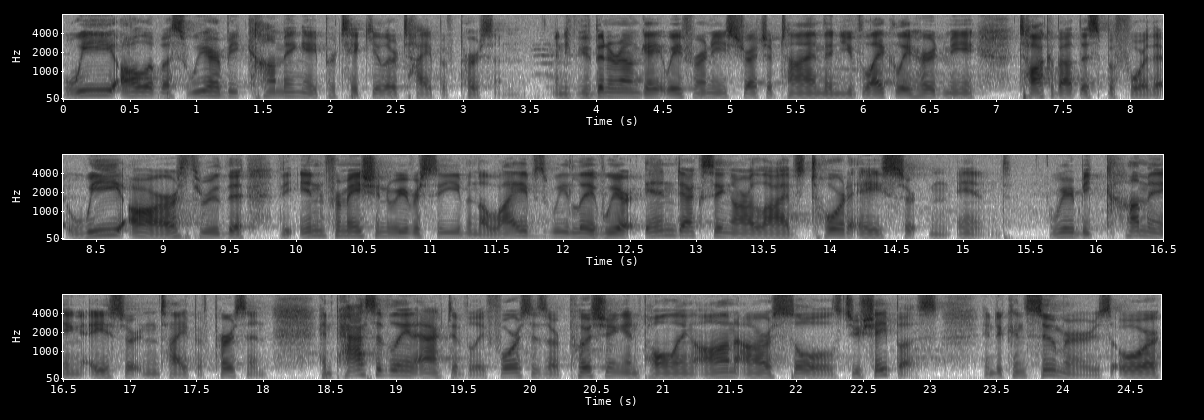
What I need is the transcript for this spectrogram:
we, all of us, we are becoming a particular type of person. And if you've been around Gateway for any stretch of time, then you've likely heard me talk about this before that we are, through the, the information we receive and the lives we live, we are indexing our lives toward a certain end. We're becoming a certain type of person. And passively and actively, forces are pushing and pulling on our souls to shape us into consumers or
